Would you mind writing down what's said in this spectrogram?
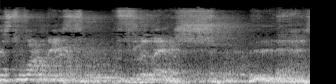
This one is Fleshless.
